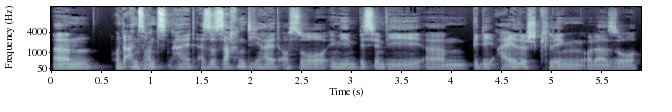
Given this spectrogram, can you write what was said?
Ähm, und ansonsten halt, also Sachen, die halt auch so irgendwie ein bisschen wie ähm, Billie Eilish klingen oder so.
